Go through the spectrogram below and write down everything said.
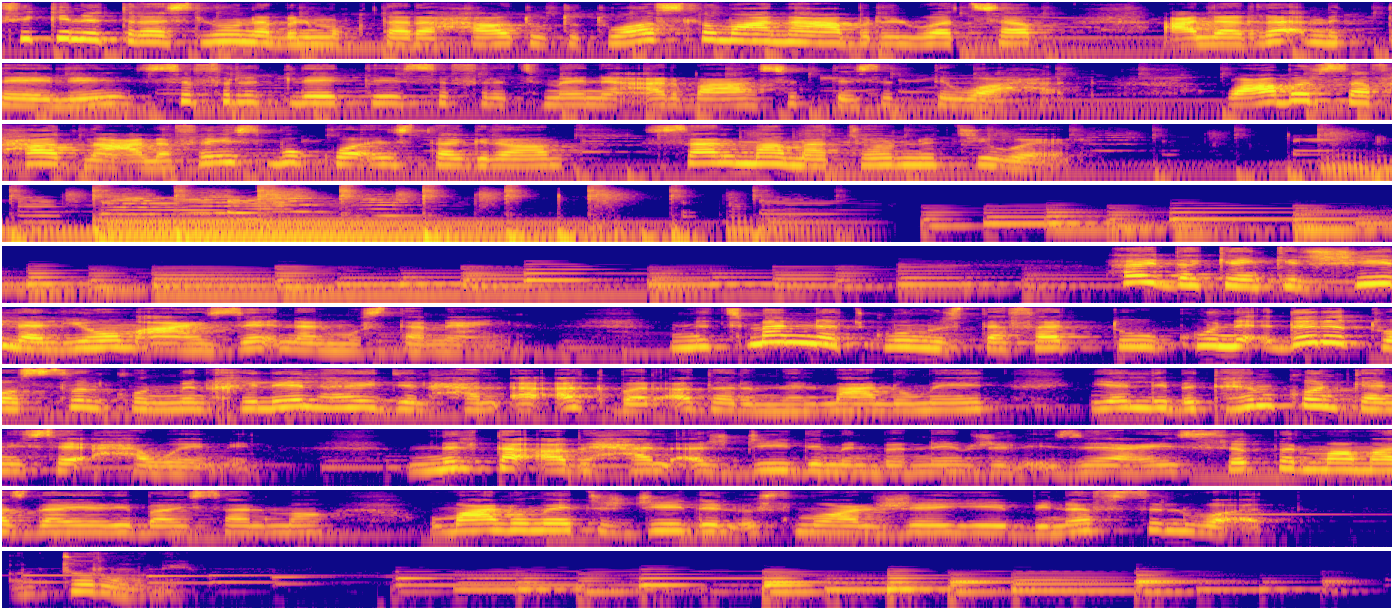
فيكن تراسلونا بالمقترحات وتتواصلوا معنا عبر الواتساب على الرقم التالي 03 وعبر صفحاتنا على فيسبوك وإنستغرام سلمى ماترنتي وير. هيدا كان كل شي لليوم أعزائنا المستمعين. نتمنى تكونوا استفدتوا وكون قدرت توصلكم من خلال هيدي الحلقة أكبر قدر من المعلومات يلي بتهمكن كنساء حوامل. منلتقى بحلقة جديدة من برنامج الإذاعي Super Mamas Diary by سلمى ومعلومات جديدة الأسبوع الجاي بنفس الوقت. انطروني.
